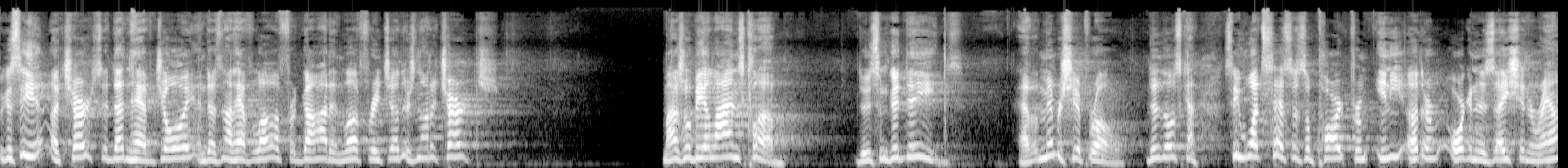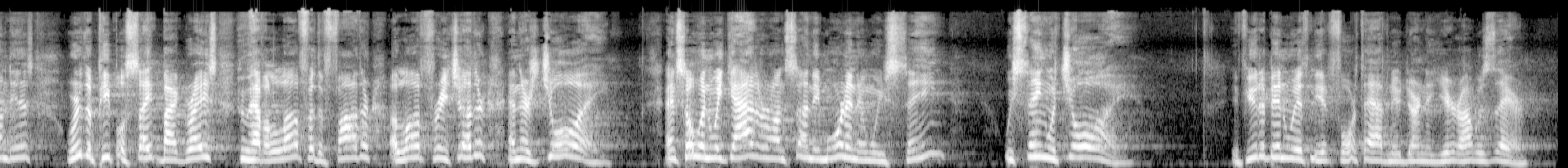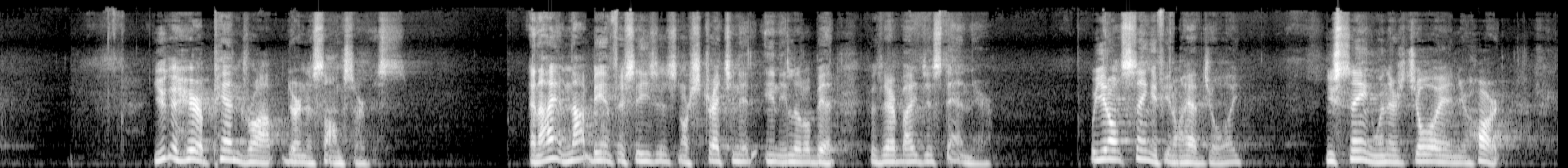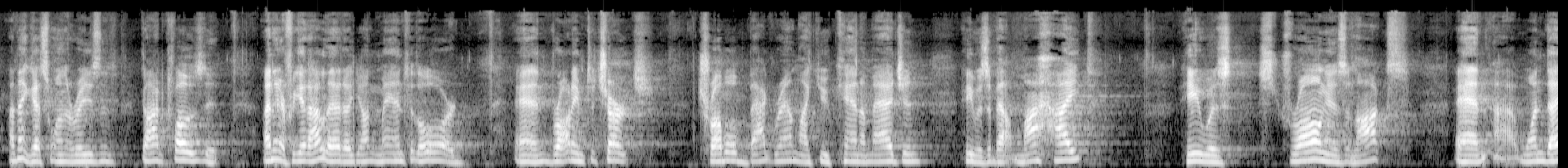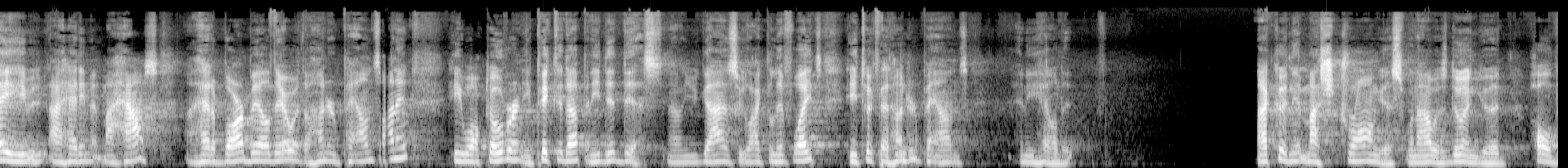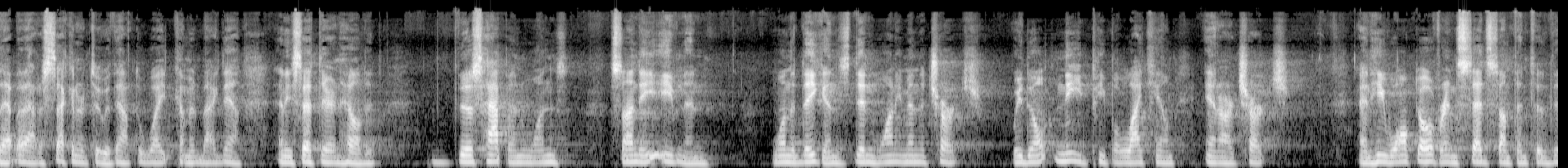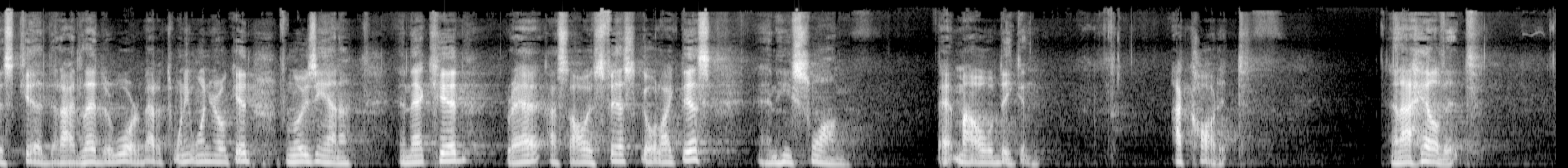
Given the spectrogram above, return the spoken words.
Because, see, a church that doesn't have joy and does not have love for God and love for each other is not a church. Might as well be a Lions Club. Do some good deeds. Have a membership roll. Do those kind. See, what sets us apart from any other organization around is we're the people saved by grace who have a love for the Father, a love for each other, and there's joy. And so when we gather on Sunday morning and we sing, we sing with joy. If you'd have been with me at Fourth Avenue during the year I was there, you could hear a pin drop during the song service. And I am not being facetious nor stretching it any little bit because everybody just stand there. Well, you don't sing if you don't have joy. You sing when there's joy in your heart. I think that's one of the reasons God closed it. I never forget, I led a young man to the Lord and brought him to church. Troubled background, like you can't imagine. He was about my height. He was strong as an ox. And uh, one day he, I had him at my house. I had a barbell there with 100 pounds on it. He walked over and he picked it up and he did this. Now, you guys who like to lift weights, he took that 100 pounds and he held it. I couldn't, at my strongest, when I was doing good, hold that about a second or two without the weight coming back down. And he sat there and held it. This happened one Sunday evening. One of the deacons didn't want him in the church. We don't need people like him in our church. And he walked over and said something to this kid that I'd led to the Lord, about a 21 year old kid from Louisiana. And that kid, I saw his fist go like this, and he swung at my old deacon. I caught it and I held it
